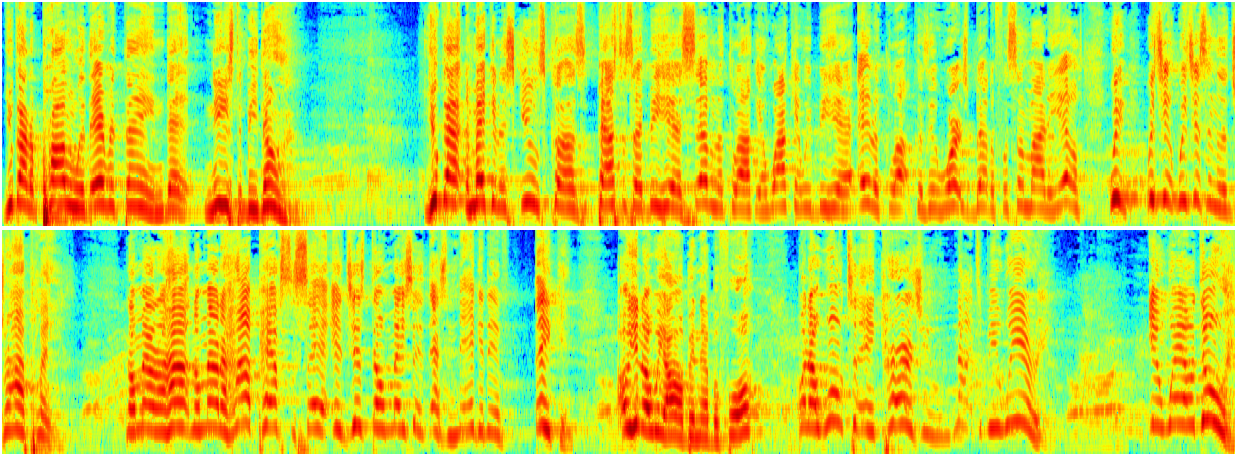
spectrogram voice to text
You got a problem with everything that needs to be done. You got to make an excuse because pastor said be here at 7 o'clock and why can't we be here at 8 o'clock because it works better for somebody else? We, we, just, we just in a dry place. No matter how no matter how pastor said it just don't make sense. That's negative thinking. Oh you know we all been there before. But i want to encourage you not to be weary in well doing.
